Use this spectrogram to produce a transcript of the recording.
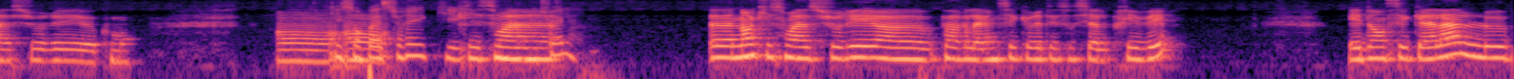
assurés euh, comment? En, Qui sont en- pas assurés, qui, qui sont euh, non, qui sont assurés par la, une sécurité sociale privée. Et dans ces cas-là, le,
